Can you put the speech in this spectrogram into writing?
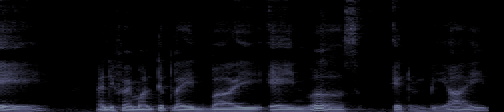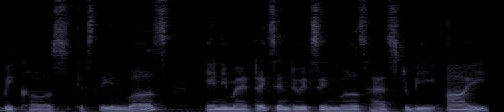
A and if I multiply it by A inverse, it will be I because it's the inverse. Any matrix into its inverse has to be I.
